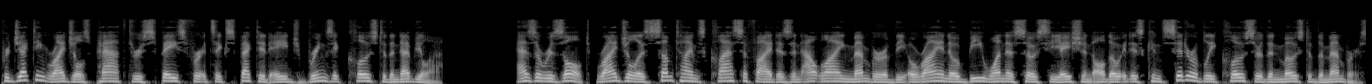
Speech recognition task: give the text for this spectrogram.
projecting Rigel's path through space for its expected age brings it close to the nebula. As a result, Rigel is sometimes classified as an outlying member of the Orion OB1 association although it is considerably closer than most of the members.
